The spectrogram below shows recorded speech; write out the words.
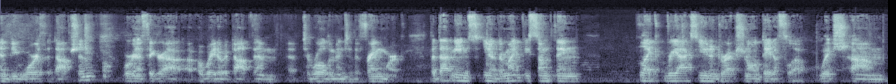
and be worth adoption, we're going to figure out a way to adopt them, uh, to roll them into the framework. But that means, you know, there might be something like React's unidirectional data flow, which um,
